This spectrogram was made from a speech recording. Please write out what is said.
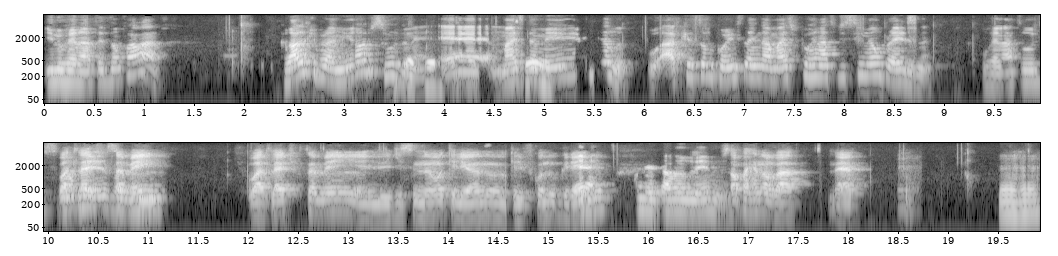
e no Renato eles não falaram. Claro que para mim é um absurdo, né? É, mas também entendo. A questão do Corinthians ainda mais porque o Renato disse não para eles, né? O Renato disse o não Atlético eles, também. O Atlético também, ele disse não aquele ano que ele ficou no Grêmio. É, quando ele estava no Grêmio. Só para renovar, né? Uhum.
